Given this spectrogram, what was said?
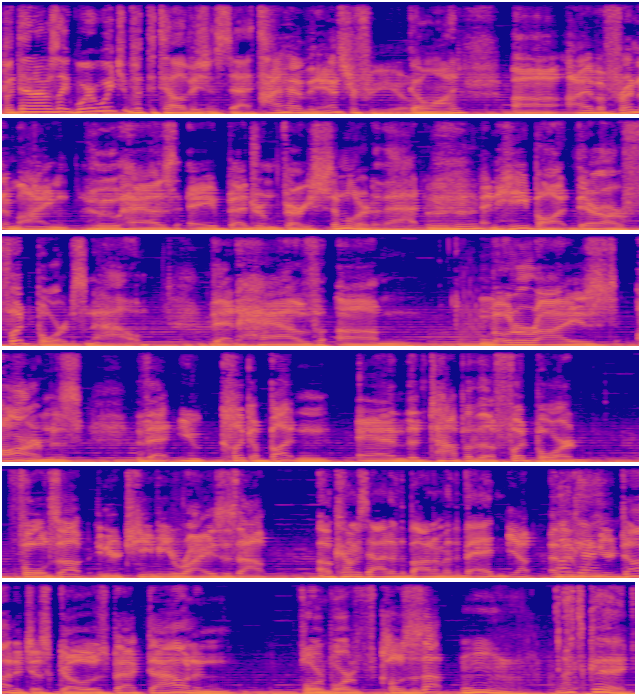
But then I was like, where would you put the television set? I have the answer for you. Go on. Uh, I have a friend of mine who has a bedroom very similar to that, Mm-hmm. and he bought. There are footboards now that have um, motorized arms that you click a button and the top of the footboard folds up and your TV rises out. Oh, comes out of the bottom of the bed? Yep, and then when you're done, it just goes back down and floorboard closes up. Hmm, that's good.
